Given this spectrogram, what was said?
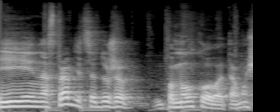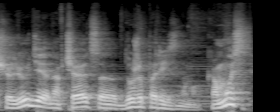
І насправді це дуже помилково, тому що люди навчаються дуже по-різному. Комусь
